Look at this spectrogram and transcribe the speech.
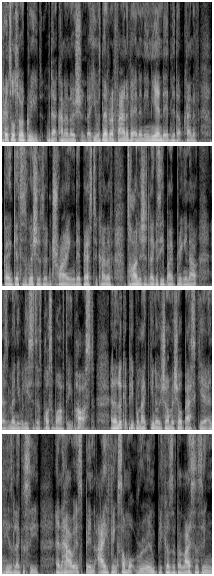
Prince also agreed with that kind of notion that he was never a fan of it, and then in the end, they ended up kind of going against his wishes and trying their best to kind of tarnish his legacy by bringing out as many releases as possible after he passed. And I look at people like you know Jean Michel Basquiat and his legacy and how it's been, I think, somewhat ruined because of the licensing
